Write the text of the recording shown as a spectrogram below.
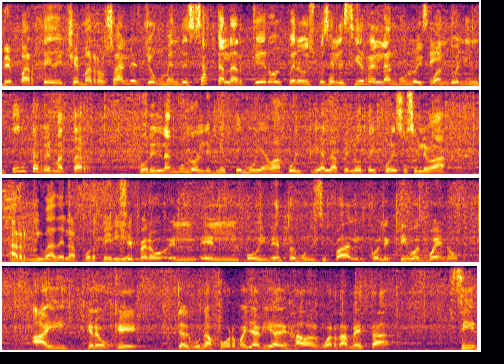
de parte de Chema Rosales. John Méndez saca al arquero, pero después se le cierra el ángulo y cuando él intenta rematar, por el ángulo le mete muy abajo el pie a la pelota y por eso se le va arriba de la portería. Sí, pero el, el movimiento municipal colectivo es bueno. Ahí creo que de alguna forma ya había dejado al guardameta sí,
